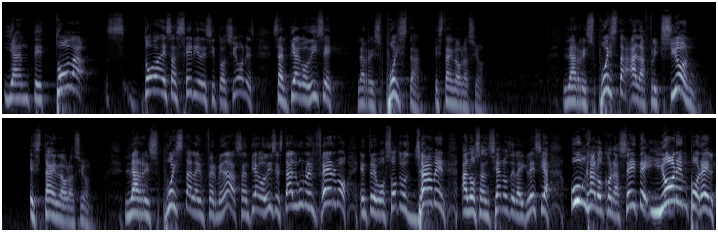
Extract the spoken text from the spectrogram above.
Y ante toda, toda esa serie de situaciones, Santiago dice, la respuesta está en la oración. La respuesta a la aflicción está en la oración. La respuesta a la enfermedad, Santiago dice, ¿está alguno enfermo entre vosotros? Llamen a los ancianos de la iglesia, únjalo con aceite y oren por él.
